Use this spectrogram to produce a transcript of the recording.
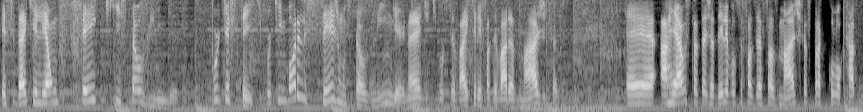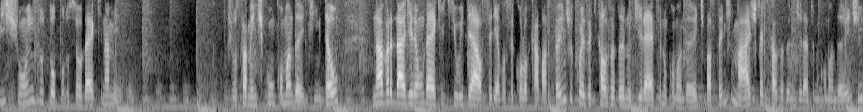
esse deck ele é um fake Spellslinger. Por que fake? Porque embora ele seja um Spellslinger, né, de que você vai querer fazer várias mágicas, é, a real estratégia dele é você fazer essas mágicas para colocar bichões do topo do seu deck na mesa. Justamente com o comandante. Então, na verdade, ele é um deck que o ideal seria você colocar bastante coisa que causa dano direto no comandante, bastante mágica que causa dano direto no comandante,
